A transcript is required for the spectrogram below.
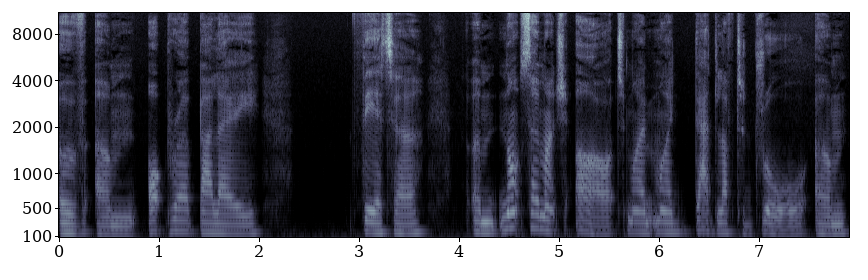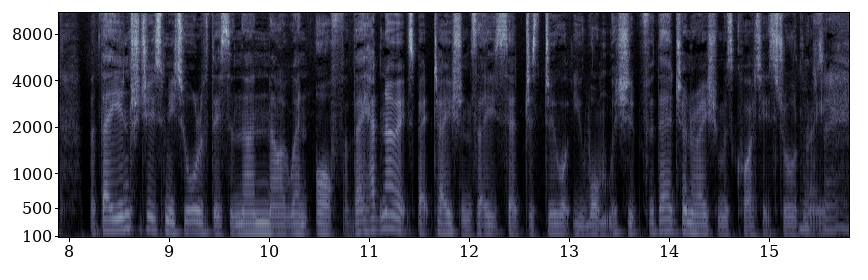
of um, opera, ballet, theatre. Um, not so much art. My my dad loved to draw, um, but they introduced me to all of this, and then I went off. They had no expectations. They said just do what you want, which for their generation was quite extraordinary. Absolutely.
